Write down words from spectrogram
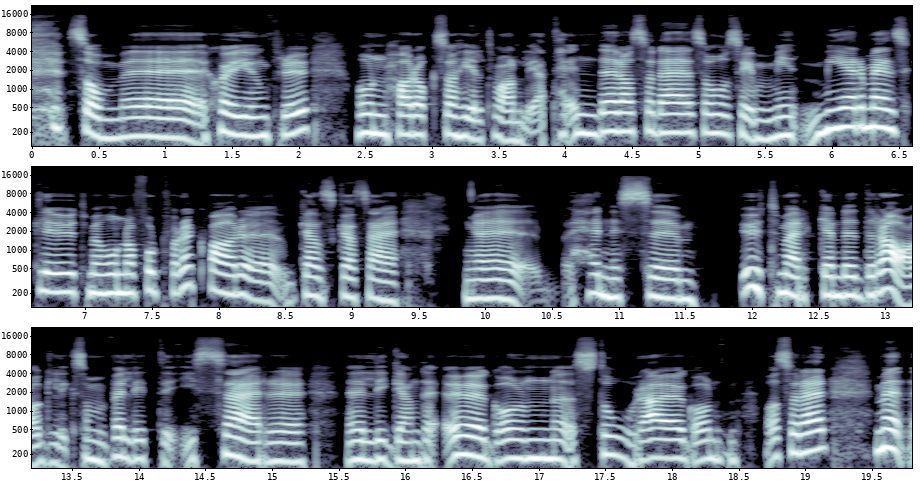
som eh, sjöjungfru. Hon har också helt vanliga tänder och sådär, så hon ser mer mänsklig ut, men hon har fortfarande kvar eh, ganska så här, eh, hennes eh, utmärkande drag, liksom väldigt isärliggande ögon, stora ögon och sådär. Men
